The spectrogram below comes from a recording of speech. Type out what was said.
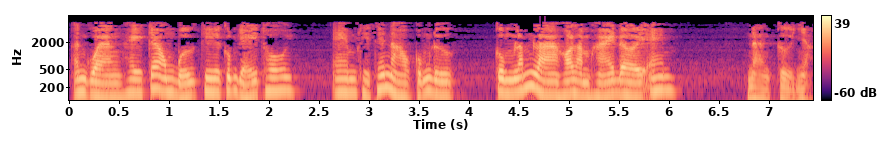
anh Hoàng hay cái ông bự kia cũng vậy thôi. Em thì thế nào cũng được, cùng lắm là họ làm hại đời em. Nàng cười nhạt.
